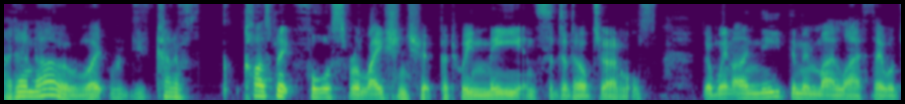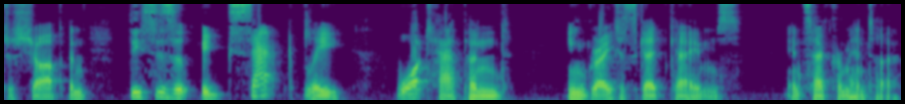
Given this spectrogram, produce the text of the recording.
I don't know, what kind of cosmic force relationship between me and Citadel journals that when I need them in my life, they will just show up. And this is exactly what happened in Great Escape Games in Sacramento.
